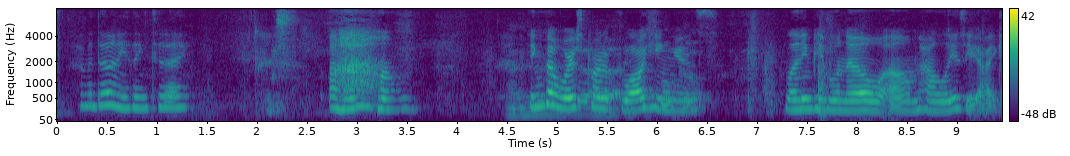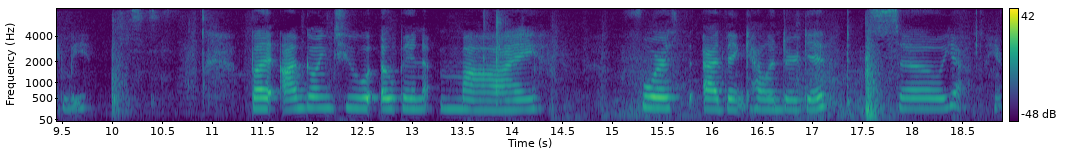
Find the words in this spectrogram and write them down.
I haven't done anything today. Um, I think the worst part of vlogging is letting people know um, how lazy I can be. But I'm going to open my fourth advent calendar gift. So yeah, here.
